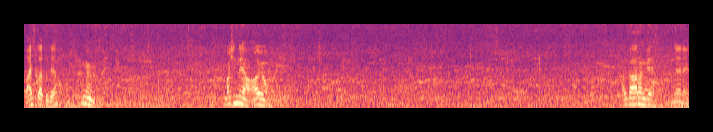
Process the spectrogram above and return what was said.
음. 맛있을 것 같은데요? 음. 맛있네요. 아유. 달달한 게. 네네.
